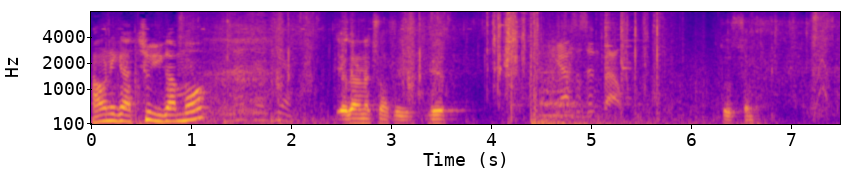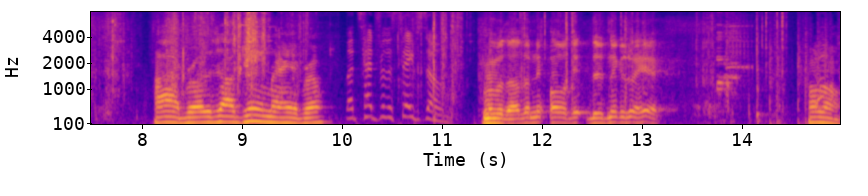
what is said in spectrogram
I only got two. You got more? Not dead yet. Yeah, I got an next one for you. Here. Gas is inbound. Close some. All right, bro. This is our game right here, bro. Let's head for the safe zone. Remember the other ni- Oh, th- there's niggas right here. Hold on.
